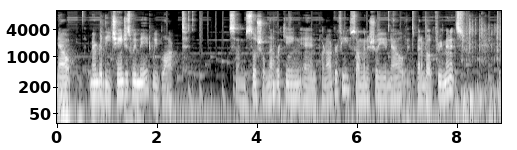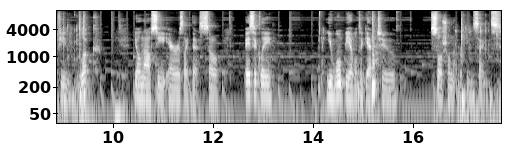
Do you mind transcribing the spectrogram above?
Now, remember the changes we made? We blocked some social networking and pornography. So I'm going to show you now, it's been about three minutes. if you look, you'll now see errors like this. So basically, you won't be able to get to social networking sites.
